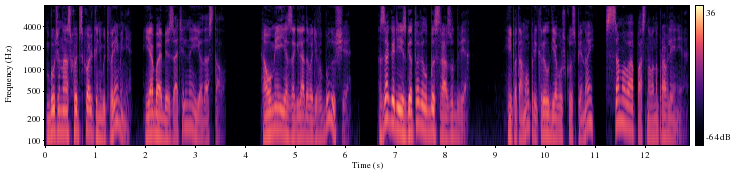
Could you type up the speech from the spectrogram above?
Будь у нас хоть сколько-нибудь времени, я бы обязательно ее достал. А умея я заглядывать в будущее, загодя изготовил бы сразу две. И потому прикрыл девушку спиной с самого опасного направления.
